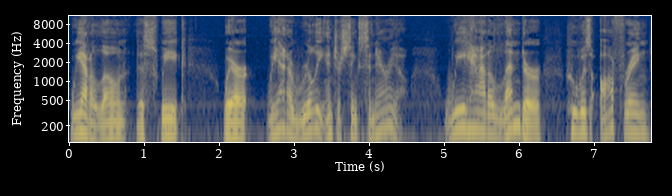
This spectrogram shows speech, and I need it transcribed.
We had a loan this week where we had a really interesting scenario. We had a lender who was offering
